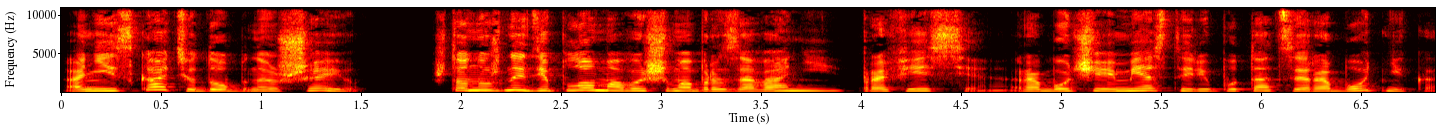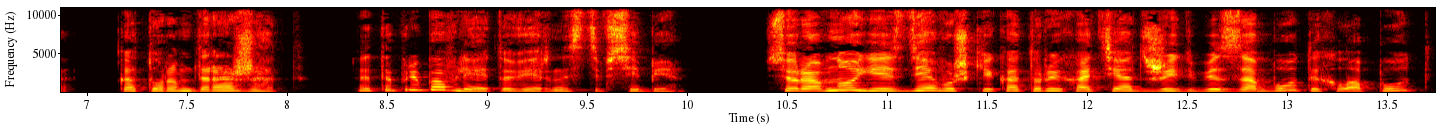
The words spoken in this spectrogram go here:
а не искать удобную шею, что нужны диплом о высшем образовании, профессия, рабочее место и репутация работника, которым дорожат. Это прибавляет уверенности в себе. Все равно есть девушки, которые хотят жить без забот и хлопот,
